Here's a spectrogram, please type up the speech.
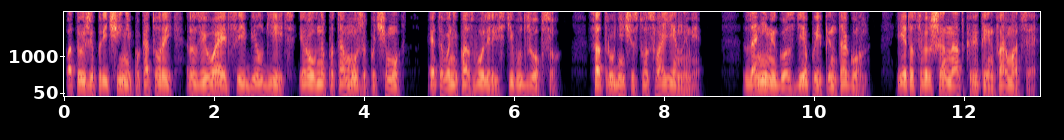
По той же причине, по которой развивается и Билл Гейтс, и ровно потому же, почему этого не позволили Стиву Джобсу. Сотрудничество с военными. За ними Госдепа и Пентагон. И это совершенно открытая информация.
